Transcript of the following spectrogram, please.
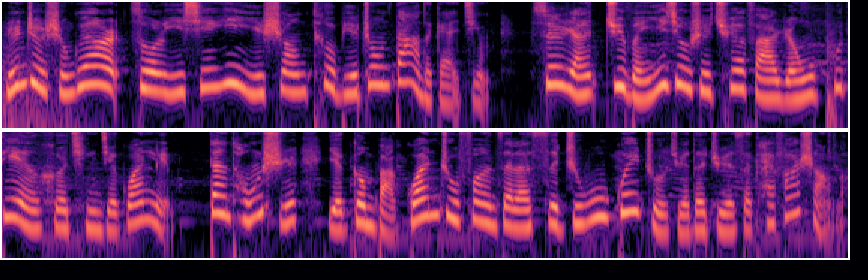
忍者神龟二做了一些意义上特别重大的改进，虽然剧本依旧是缺乏人物铺垫和情节关联。但同时，也更把关注放在了四只乌龟主角的角色开发上了。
